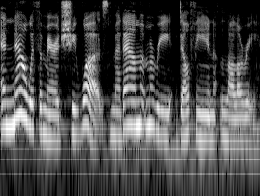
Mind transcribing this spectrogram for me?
And now, with the marriage, she was Madame Marie Delphine Lalaurie.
